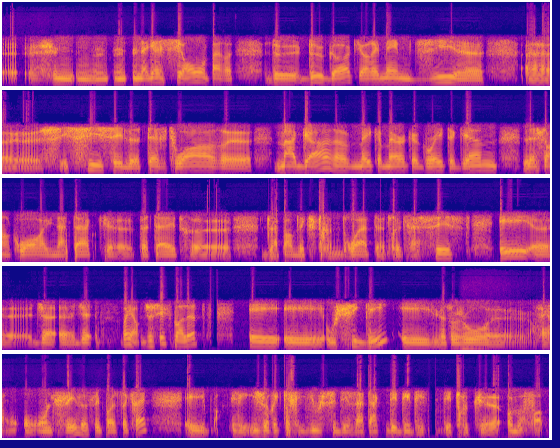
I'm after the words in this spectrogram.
une, agression par deux, deux gars qui auraient même dit euh, si c'est le territoire MAGA, Make America Great Again, laissant croire à une attaque peut-être de la part de l'extrême droite, un truc raciste. Et voyons, Justice Smollett et, et aussi gay, et là toujours, euh, enfin, on, le sait, là, c'est pas un secret, et ils auraient crié aussi des attaques, des, des, des, trucs euh, homophobes.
